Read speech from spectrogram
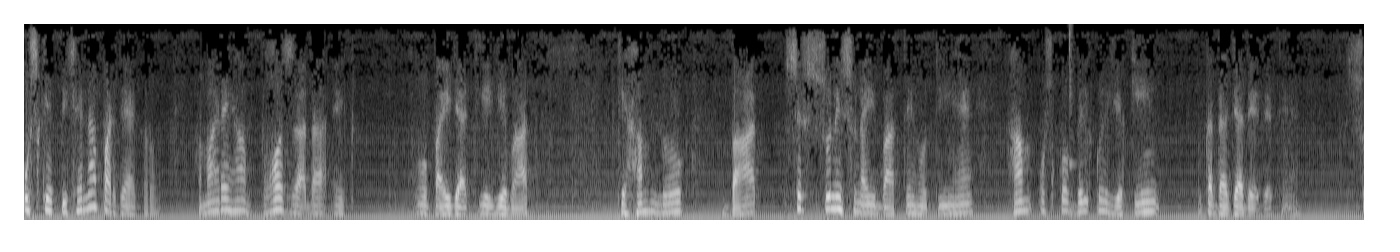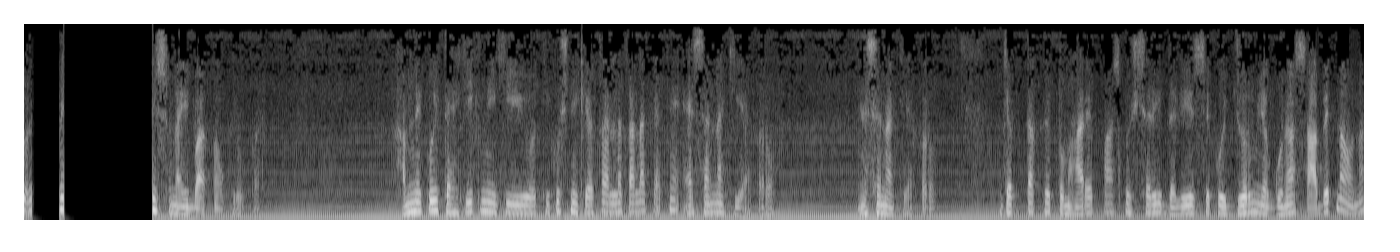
اس کے پیچھے نہ پڑ جایا کرو۔ ہمارے ہاں بہت زیادہ ایک وہ پائی جاتی ہے یہ بات کہ ہم لوگ بات صرف سنی سنائی باتیں ہوتی ہیں، ہم اس کو بالکل یقین کا درجہ دے دیتے ہیں۔ سنی سنائی باتوں کے اوپر۔ ہم نے کوئی تحقیق نہیں کی ہوتی، کچھ نہیں کیا تو اللہ تعالیٰ کہتے ہیں، ایسا نہ کیا کرو۔ ایسا نہ کیا کرو۔ جب تک کہ تمہارے پاس کوئی شریف دلیل سے کوئی جرم یا گناہ ثابت نہ ہونا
